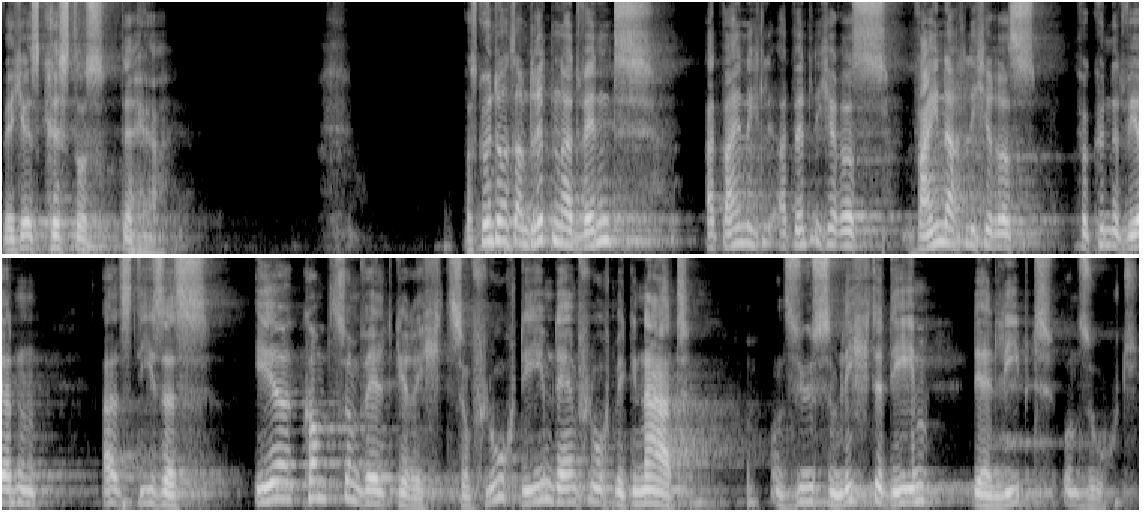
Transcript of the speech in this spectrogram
welcher ist Christus, der Herr. Was könnte uns am dritten Advent adventlicheres, weihnachtlicheres verkündet werden als dieses, er kommt zum Weltgericht, zum Fluch dem, der im Flucht mit Gnad und süßem Lichte dem, der ihn liebt und sucht.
